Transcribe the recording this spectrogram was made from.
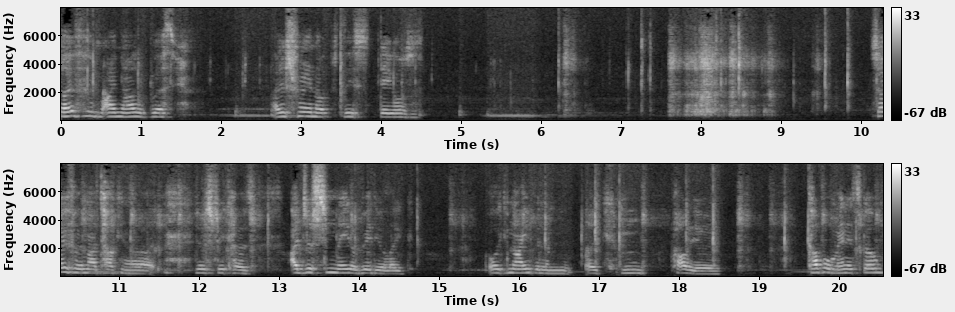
sorry if I'm out of breath. I just ran up these stairs. Sorry for not talking a lot, just because I just made a video like, like not even a, like mm, probably a couple minutes ago.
